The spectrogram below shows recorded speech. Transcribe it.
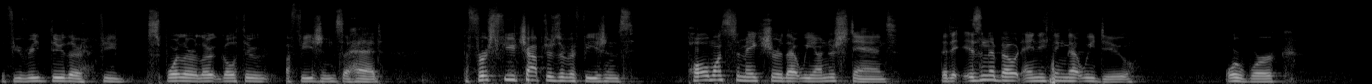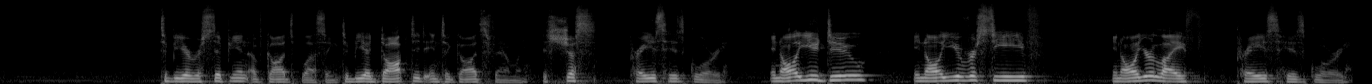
if you read through the, if you, spoiler alert, go through Ephesians ahead, the first few chapters of Ephesians, Paul wants to make sure that we understand that it isn't about anything that we do or work to be a recipient of God's blessing, to be adopted into God's family. It's just praise His glory. In all you do, in all you receive, in all your life, praise His glory.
